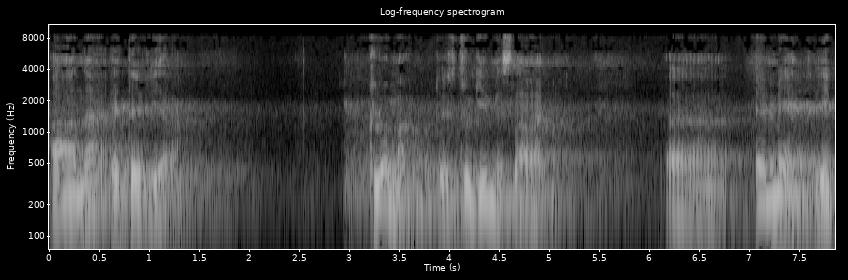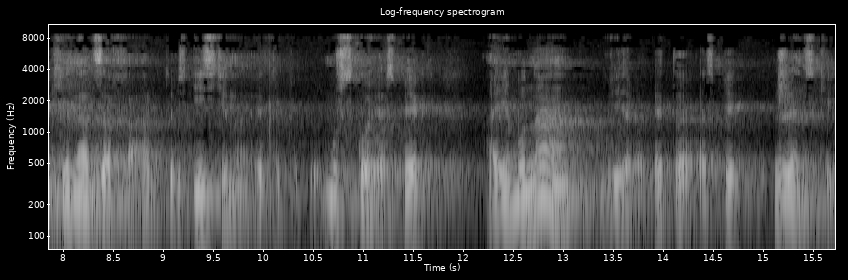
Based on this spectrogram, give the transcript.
а она – это вера. Клома, то есть другими словами. Э, эмет рибхинат захар, то есть истина – это мужской аспект, а имуна, вера, это аспект женский.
